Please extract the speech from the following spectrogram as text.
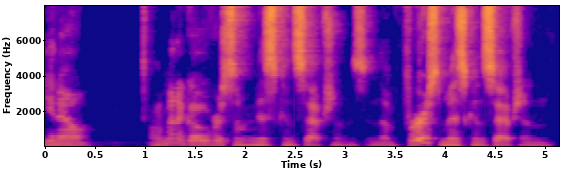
You know, I'm going to go over some misconceptions. And the first misconception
